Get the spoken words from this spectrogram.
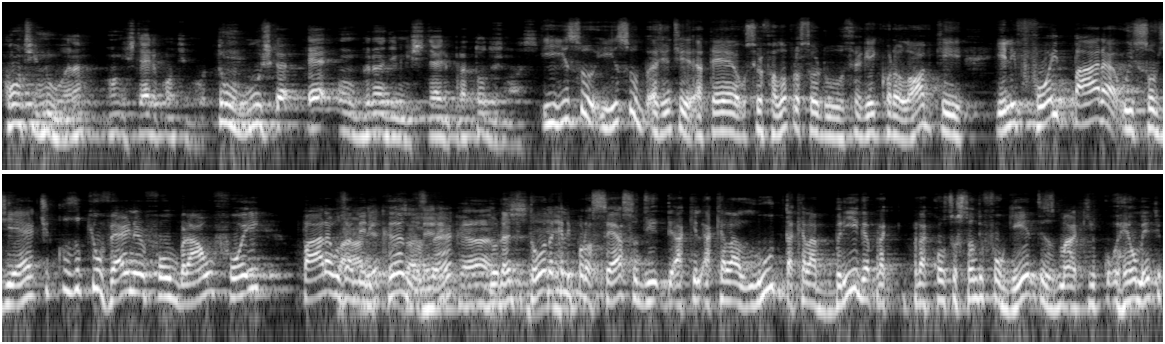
continua, né? O mistério continua. Tunguska é um grande mistério para todos nós. E isso, isso a gente até o senhor falou, professor do Sergei Korolov, que ele foi para os soviéticos o que o Werner von Braun foi para os, para americanos, os americanos, né? Durante sim. todo aquele processo de, de aquele, aquela luta, aquela briga para a construção de foguetes, que realmente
